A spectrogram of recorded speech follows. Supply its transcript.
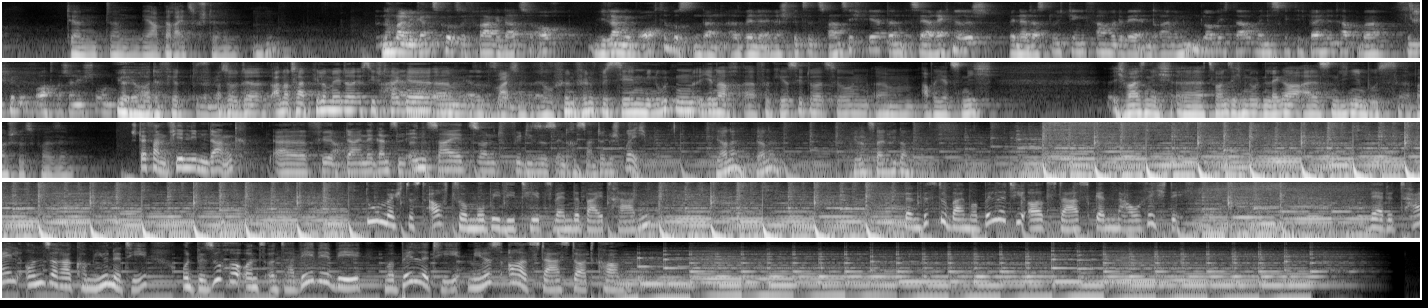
dann, dann, ja, bereitzustellen. Mhm. Nochmal eine ganz kurze Frage dazu auch. Wie lange braucht der Bus denn dann? Also wenn er in der Spitze 20 fährt, dann ist er rechnerisch, wenn er das durchgängig fahren würde, wäre er in drei Minuten, glaube ich, da, wenn ich es richtig berechnet habe. Aber fünf Minuten braucht er wahrscheinlich schon. Ja, ja, der fährt, Kilometer. also der anderthalb Kilometer ist die Strecke. Ah, ähm, also zehn, weiß nicht, so fünf, fünf bis zehn Minuten, je nach äh, Verkehrssituation. Ähm, aber jetzt nicht, ich weiß nicht, äh, 20 Minuten länger als ein Linienbus äh, beispielsweise. Stefan, vielen lieben Dank äh, für ja. deine ganzen Insights und für dieses interessante Gespräch. Gerne, gerne. jederzeit wieder. Du möchtest auch zur Mobilitätswende beitragen? Dann bist du bei Mobility Allstars genau richtig. Werde Teil unserer Community und besuche uns unter www.mobility-allstars.com.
